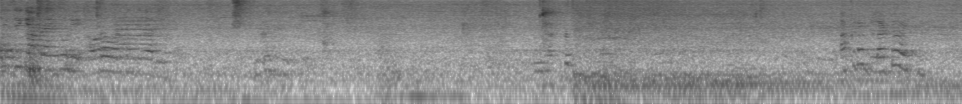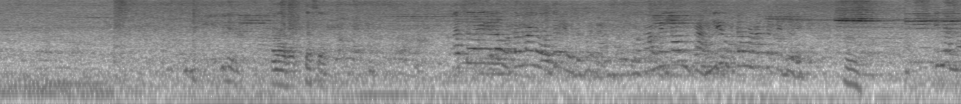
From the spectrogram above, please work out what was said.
ಸಿಸಿ ಕ್ಯಾಮ್ರಾ ಇದ್ದು ರೀ ಅವರ ಹೊಡ್ಕೊಂಡಿದ್ದಾರೆ ಆ ಕಡೆ ಬ್ಲಡ್ ಐತಿ ಹತ್ತುವರೆಗೆಲ್ಲ ಊಟ ಮಾಡಿ ಹೋದ್ರಿ ಹುಡುಗರು ಆಮೇಲೆ ನಾವು ಫ್ಯಾಮಿಲಿ ಊಟ ಮಾಡಕತ್ತಿದ್ವಿ ರೀ ಇಲ್ಲ ನಾ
